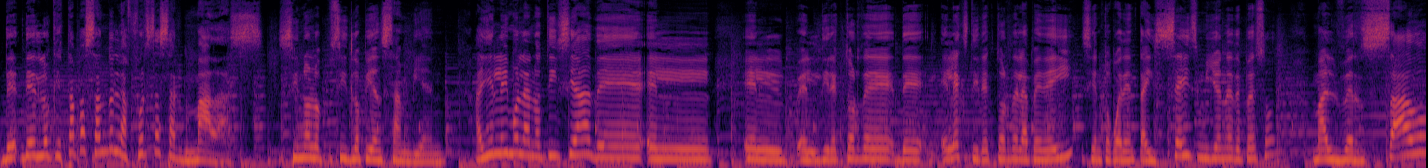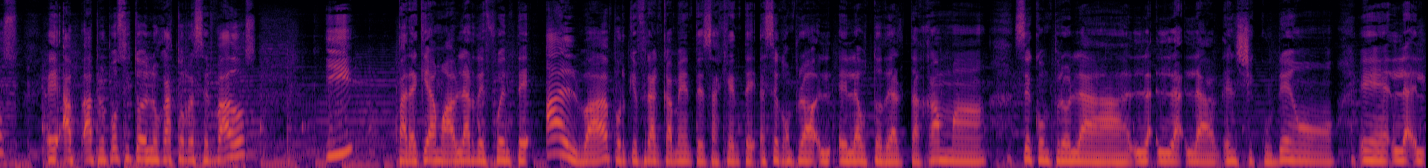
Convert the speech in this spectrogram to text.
de, lo que está pasando en las Fuerzas Armadas, si, no lo, si lo piensan bien. Ayer leímos la noticia de el, el, el director de, de- el ex director de la PDI, 146 millones de pesos, malversados eh, a, a propósito de los gastos reservados. Y para qué vamos a hablar de Fuente Alba, porque francamente esa gente se compró el, auto de alta gama, se compró la, en Chicureo, eh,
